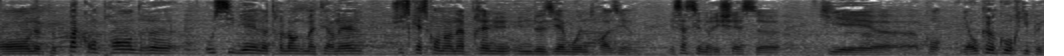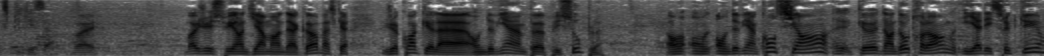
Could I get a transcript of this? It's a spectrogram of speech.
On ne peut pas comprendre aussi bien notre langue maternelle jusqu'à ce qu'on en apprenne une deuxième ou une troisième. Et ça, c'est une richesse euh, qui est. Euh, il n'y a aucun cours qui peut expliquer ça. Ouais. Moi, je suis entièrement d'accord parce que je crois que là, on devient un peu plus souple. On, on, on devient conscient euh, que dans d'autres langues, il y a des structures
